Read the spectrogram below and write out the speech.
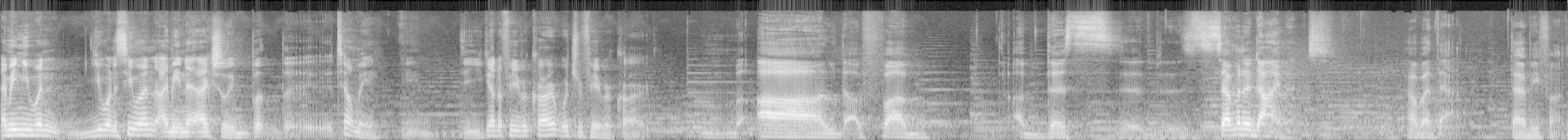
I mean, you want you want to see one? I mean, actually, but uh, tell me, you, you, got a favorite card? What's your favorite card? Uh, uh, uh, this uh, seven of diamonds. How about that? That'd be fun.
